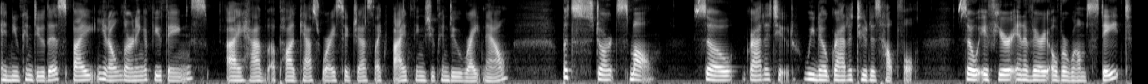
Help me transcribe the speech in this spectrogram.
And you can do this by, you know, learning a few things. I have a podcast where I suggest like five things you can do right now, but start small. So, gratitude. We know gratitude is helpful. So, if you're in a very overwhelmed state,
